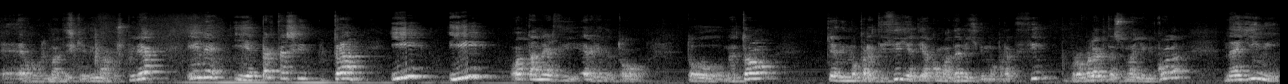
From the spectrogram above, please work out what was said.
ε, έχω χρηματίσει και δήμαρχος Πειραιά, είναι η επέκταση του τραμ ή, ή όταν έρθει, έρχεται το, το μετρό και δημοπρατηθεί, γιατί ακόμα δεν έχει δημοπρατηθεί, που προβλέπεται στον Άγιο Νικόλα, να γίνει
